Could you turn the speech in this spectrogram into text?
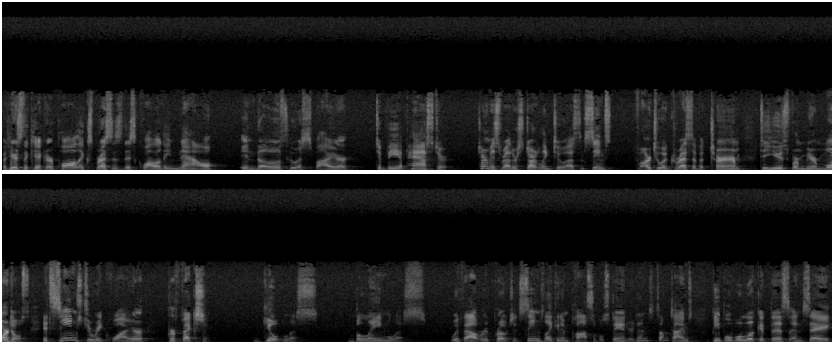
But here's the kicker Paul expresses this quality now in those who aspire to be a pastor. The term is rather startling to us and seems far too aggressive a term to use for mere mortals. It seems to require perfection, guiltless, blameless, without reproach. It seems like an impossible standard. And sometimes people will look at this and say,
